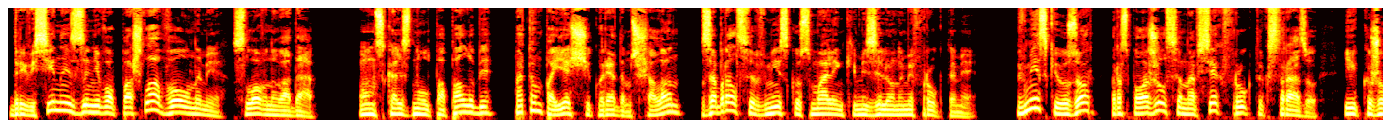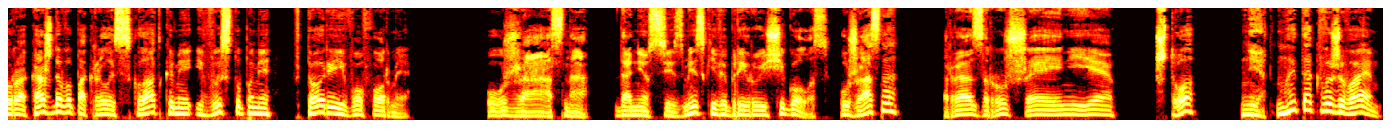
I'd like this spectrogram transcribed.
Древесина из-за него пошла волнами, словно вода. Он скользнул по палубе, потом по ящику рядом с шалан, забрался в миску с маленькими зелеными фруктами. В миске узор расположился на всех фруктах сразу, и кожура каждого покрылась складками и выступами в торе его форме. «Ужасно!» — донесся из миски вибрирующий голос. «Ужасно? Разрушение!» «Что? Нет, мы так выживаем.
